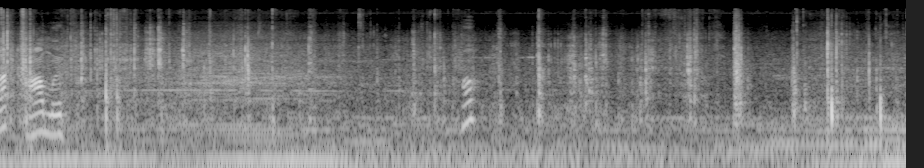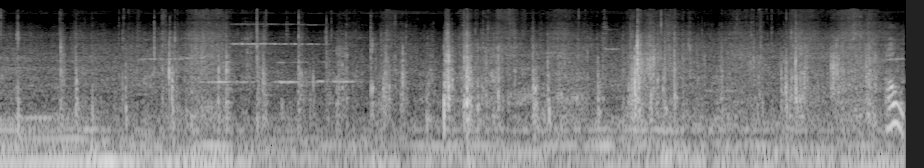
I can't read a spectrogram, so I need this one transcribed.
Not hammer. Oh. Um,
